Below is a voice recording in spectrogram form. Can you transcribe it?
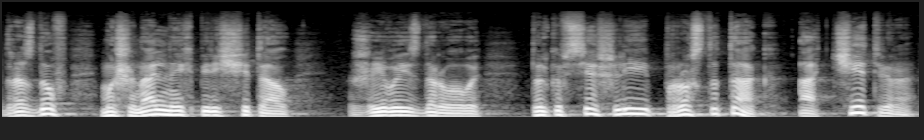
Дроздов машинально их пересчитал. Живы и здоровы. Только все шли просто так, а четверо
